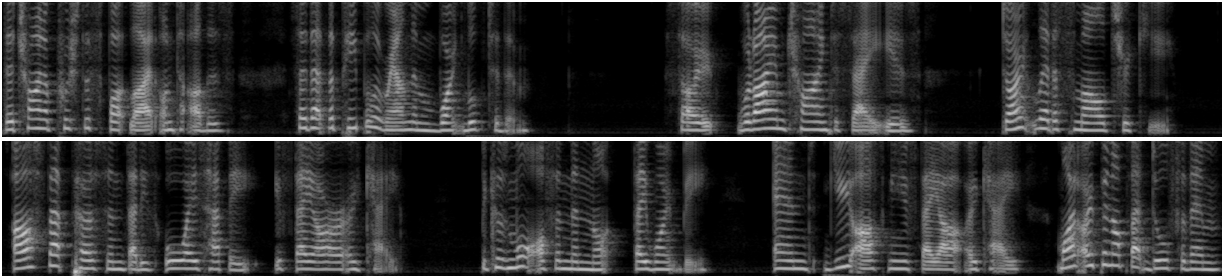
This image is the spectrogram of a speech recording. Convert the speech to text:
They're trying to push the spotlight onto others so that the people around them won't look to them. So, what I am trying to say is don't let a smile trick you. Ask that person that is always happy if they are okay, because more often than not, they won't be. And you asking if they are okay might open up that door for them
